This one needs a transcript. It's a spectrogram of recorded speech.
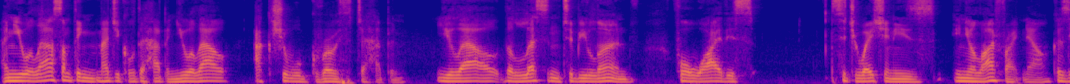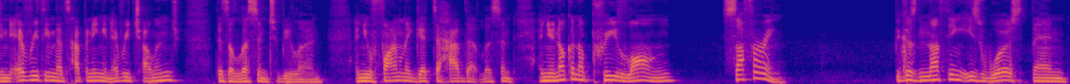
And you allow something magical to happen. You allow actual growth to happen. You allow the lesson to be learned for why this situation is in your life right now. Because in everything that's happening, in every challenge, there's a lesson to be learned. And you'll finally get to have that lesson. And you're not going to prolong suffering. Because nothing is worse than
